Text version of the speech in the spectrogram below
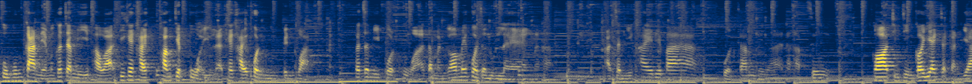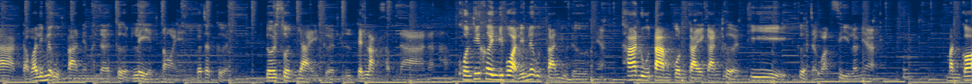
ภูมิคุ้มกันเนี่ยมันก็จะมีภาวะที่คล้ายๆ ความเจ็บป่วยอยู่แล้วคล้ายๆ คนเป็นหวัด ก็จะมีปวดหัว แต่มันก็ไม่ควรจะรุนแรงนะครับ อาจจะมีไข้ได้บ้าง ปวดกล้ามเนื้อนะครับ ซึ่งก็จริง ๆ ก็แยกจากกันยาก แต่ว่าริมเลือดอุดตันเนี่ยมันจะเกิดเลทหน่อย มันก็จะเกิด โดยส่วนใหญ่เกิดเป็นหลักสัปดาห์นะครับคนที่เคยมีประวัติริมเลือดอุดตันอยู่เดิมเนี่ยถ้าดูตามกลไกการเกิดที่เกิดจากวัคซีนแล้วเนี่ยมันก็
